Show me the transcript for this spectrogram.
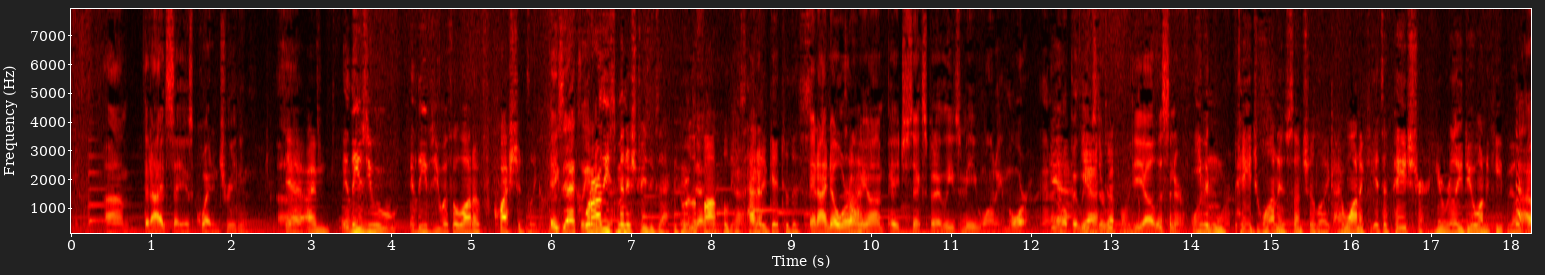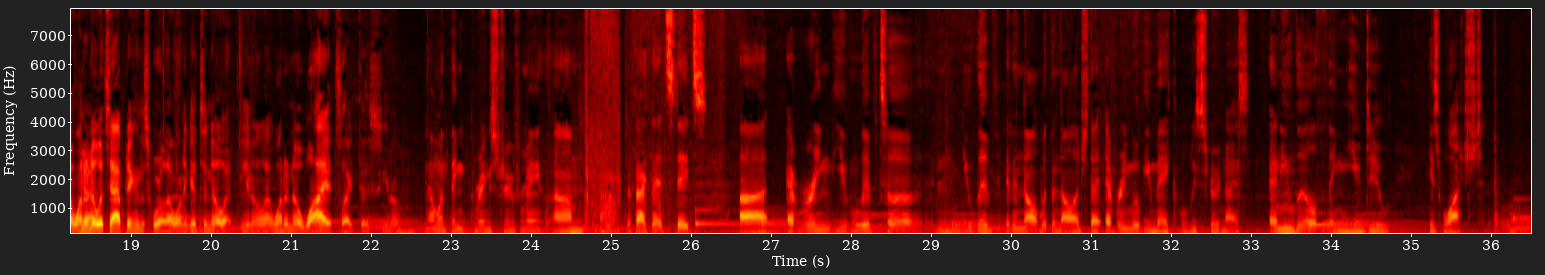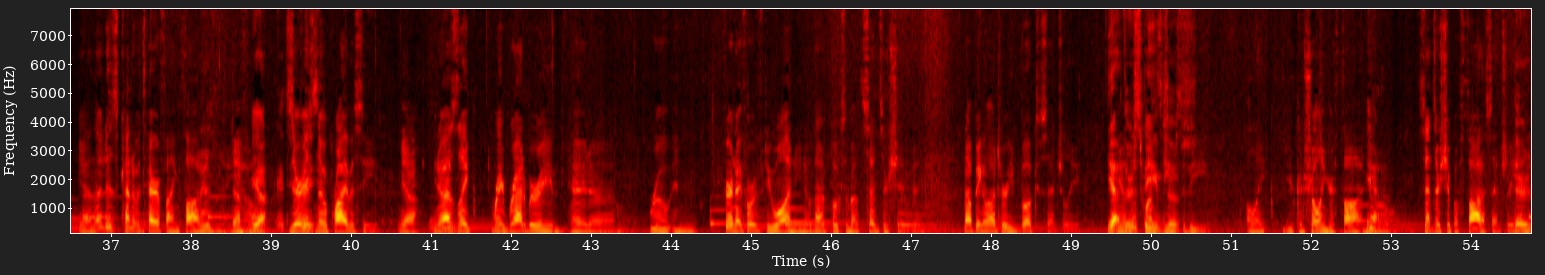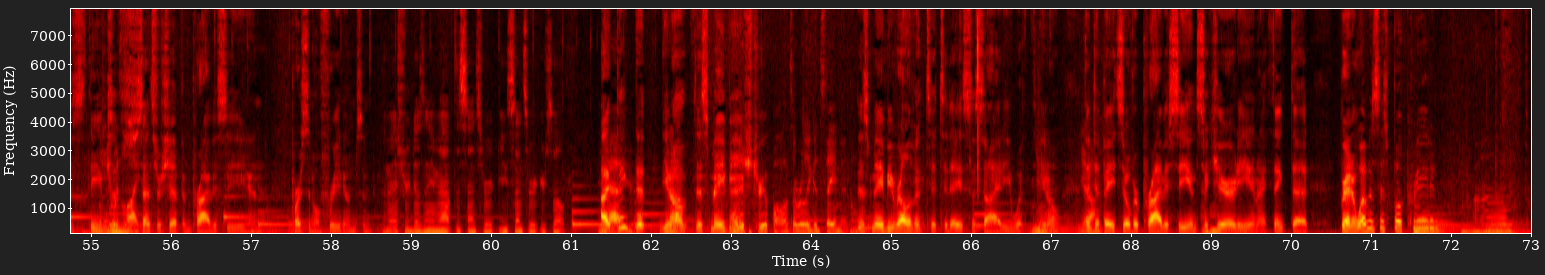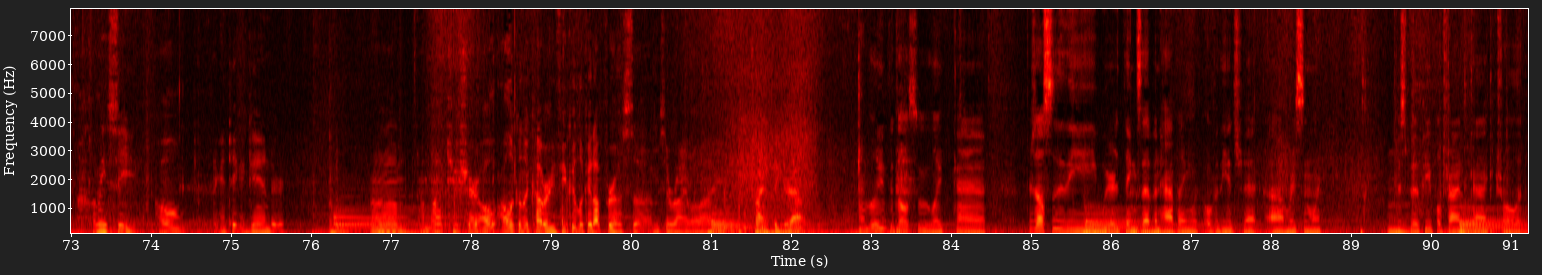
um, that I'd say is quite intriguing. Uh, Yeah, I'm. It leaves you. It leaves you with a lot of questions, like Exactly. what are these ministries exactly? Who are the Exactly. thought police? Yeah. How did it get to this? And I know we're only on page six, but it leaves me wanting more. And I hope it leaves Yeah, the, the uh, listener wanting Even more. page one is such a like. I want to. It's a page turner. You really do want to keep going. Yeah, I want to Yeah. know what's happening in this world. I want to get to know it. You know, I want to know why it's like this. You know. You know, one thing rings true for me. Um, the fact that it states uh, every you live to you live in the know- with the knowledge that every move you make will be scrutinized. Any Mm-hmm. little thing you do is watched. Yeah, and that is kind of a terrifying thought, isn't it? You Definitely. know? Yeah, it's There is crazy. no privacy. Yeah. You know, as like Ray Bradbury had uh, wrote in Fahrenheit 451, you know, that book's about censorship and not being allowed to read books, essentially. Yeah, you know, there's this one themes seems of to be like you're controlling your thought. you Yeah. know, censorship of thought, essentially. and there's themes human of life. censorship and privacy and personal freedoms and The ministry doesn't even have to censor it. You censor it yourself. I think that you know this may be is true, Paul. That's a really good statement. this may be relevant to today's society with you Yeah. know the debates over privacy and security and I think that Brandon when was this book created Um, let me see. I'll I can take a gander. Um, I'm not too sure. I'll, I'll look on the cover. If you could look it up for us, uh, Mr. Ryan, while I try and figure it out. I believe it's also like kind of. There's also the weird things that have been happening with over the internet um, recently. Just Mm. with people trying to kind of control it.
